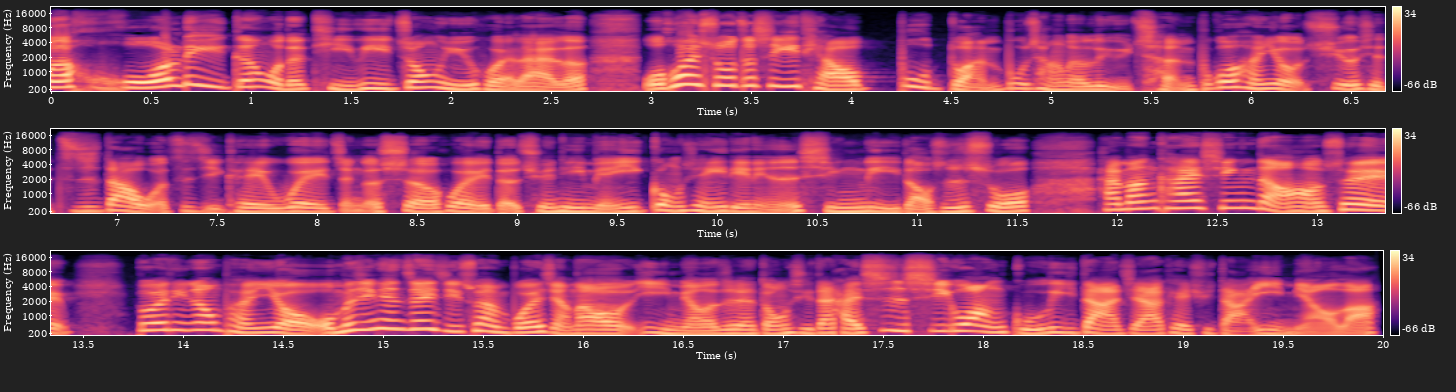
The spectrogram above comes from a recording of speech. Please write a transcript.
我的活力跟我的体力终于回来了。我会说这是一条不短不长的旅程，不过很有趣，而且知道我自己可以为整个社会的群体免疫贡献一点点的心力。老实说，还蛮开心的哈。所以各位听众朋友，我们今天这一集虽然不会讲到疫苗的这些东西，但还是希望鼓励大家可以去打疫苗好啦。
